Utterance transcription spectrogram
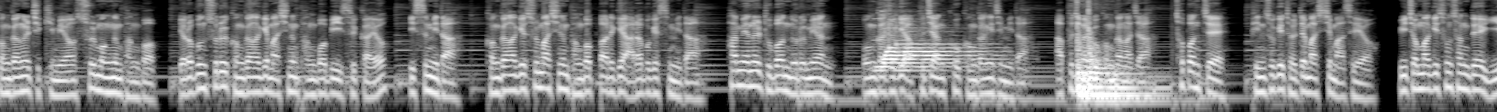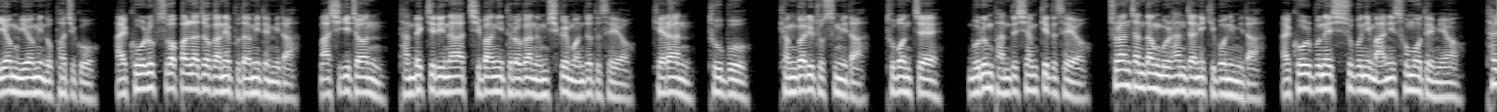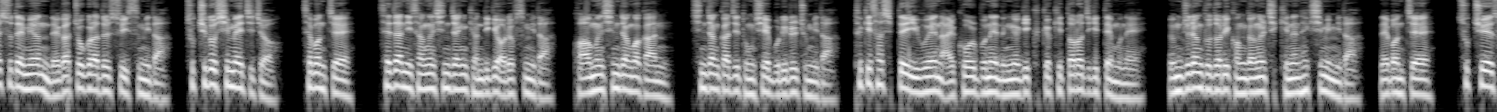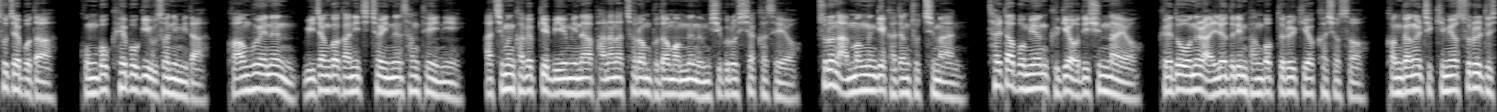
건강을 지키며 술 먹는 방법. 여러분 술을 건강하게 마시는 방법이 있을까요? 있습니다. 건강하게 술 마시는 방법 빠르게 알아보겠습니다. 화면을 두 번 누르면 온 가족이 아프지 않고 건강해집니다. 아프지 말고 건강하자. 첫 번째, 빈속에 절대 마시지 마세요. 위 점막이 손상돼 이염 위험이 높아지고 알코올 흡수가 빨라져 간에 부담이 됩니다. 마시기 전 단백질이나 지방이 들어간 음식을 먼저 드세요. 계란, 두부, 견과류 좋습니다. 두 번째, 물은 반드시 함께 드세요. 술 한 잔당 물 한 잔이 기본입니다. 알코올분의 시수분이 많이 소모되며 탈수되면 뇌가 쪼그라들 수 있습니다. 숙취도 심해지죠. 세 번째, 세 잔 이상은 신장이 견디기 어렵습니다. 과음은 심장과 간, 신장까지 동시에 무리를 줍니다. 특히 40대 이후엔 알코올분의 능력이 급격히 떨어지기 때문에 음주량 조절이 건강을 지키는 핵심입니다. 네 번째, 숙취의 소재보다 공복 회복이 우선입니다. 과음 후에는 위장과 간이 지쳐있는 상태이니 아침은 가볍게 미음이나 바나나처럼 부담 없는 음식으로 시작하세요. 술은 안 먹는 게 가장 좋지만 살다 보면 그게 어디 쉽나요? 그래도 오늘 알려드린 방법들을 기억하셔서 건강을 지키며 술을 드시면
